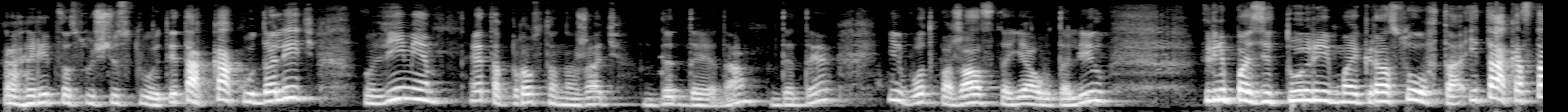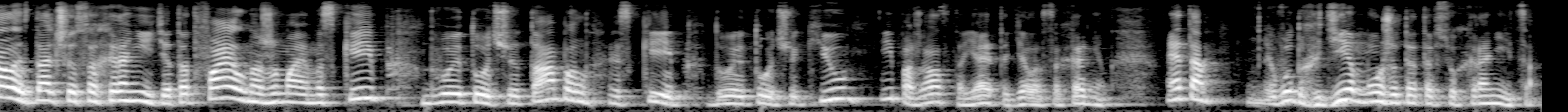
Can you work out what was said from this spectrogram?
как говорится, существует. Итак, как удалить? В Vime это просто нажать DD, да, DD. И вот, пожалуйста, я удалил репозиторий Microsoft. Итак, осталось дальше сохранить этот файл. Нажимаем Escape, двоеточие Double, Escape, двоеточие Q. И, пожалуйста, я это дело сохранил. Это вот где может это все храниться.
